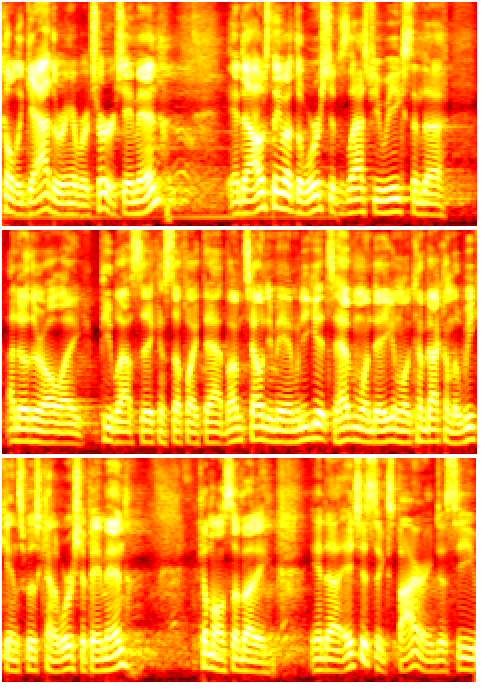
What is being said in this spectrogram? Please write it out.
called a gathering of our church. Amen. And uh, I was thinking about the worship this last few weeks, and uh, I know they're all like people out sick and stuff like that, but I'm telling you, man, when you get to heaven one day, you're gonna want to come back on the weekends for this kind of worship. Amen. Come on, somebody. And uh, it's just inspiring to see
